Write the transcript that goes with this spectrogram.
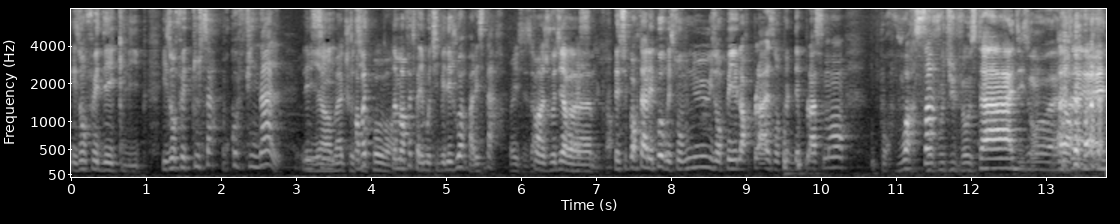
ils ont fait des clips, ils ont fait tout ça pour qu'au final, les Il y a un match en aussi fait, pauvre. Non, mais en fait, il fallait motiver les joueurs, pas les stars. Oui, c'est ça. Enfin, je veux dire, Ouais, euh, les supporters, les pauvres, ils sont venus, ils ont payé leur place, ils ont fait le déplacement pour voir Ils ont ça. foutu le feu au stade, ils ont, euh, Alors- ouais,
